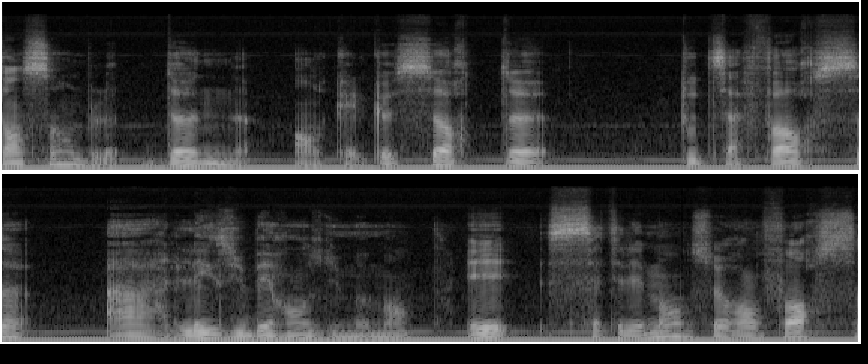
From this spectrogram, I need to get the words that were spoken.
ensemble donne en quelque sorte toute sa force à l'exubérance du moment et cet élément se renforce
